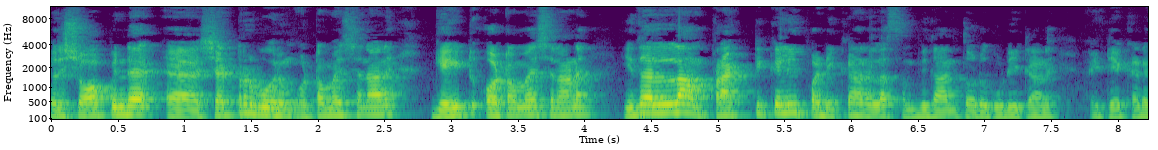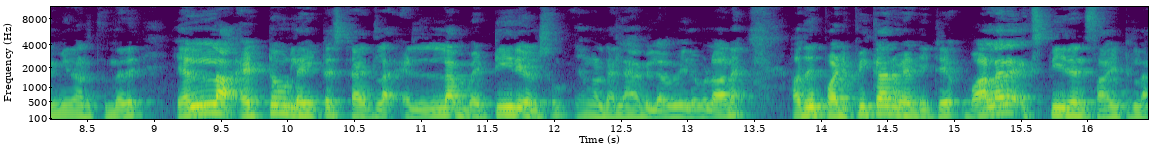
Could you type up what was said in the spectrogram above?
ഒരു ഷോപ്പിന്റെ ഷട്ടർ പോലും ഓട്ടോമേഷൻ ആണ്. ഗേറ്റ് ഓട്ടോമേഷൻ ആണ്. ഇതെല്ലാം പ്രാക്ടിക്കലി പഠിക്കാനുള്ള സംവിധാനത്തോട് കൂടിയിട്ടാണ് ഐ ടി അക്കാഡമി നടത്തുന്നത്. എല്ലാ ഏറ്റവും ലേറ്റസ്റ്റ് ആയിട്ടുള്ള എല്ലാ മെറ്റീരിയൽസും ഞങ്ങളുടെ ലാബിൽ അവൈലബിൾ ആണ്. അത് പഠിപ്പിക്കാൻ വേണ്ടിയിട്ട് വളരെ എക്സ്പീരിയൻസ് ആയിട്ടുള്ള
